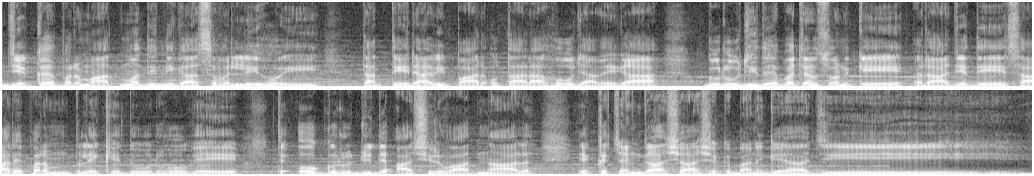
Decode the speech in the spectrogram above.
ਜੇ ਜੇਕਰ ਪਰਮਾਤਮਾ ਦੀ ਨਿਗਾਹ ਸਵੱਲੀ ਹੋਈ, ਤਾਂ ਤੇਰਾ ਵੀ ਪਾਰ ਉਤਾਰਾ ਹੋ ਜਾਵੇਗਾ। ਗੁਰੂ ਜੀ ਦੇ ਬਚਨ ਸੁਣ ਕੇ ਰਾਜੇ ਦੇ ਸਾਰੇ ਭਰਮ ਭੁਲੇਖੇ ਦੂਰ ਹੋ ਗਏ ਤੇ ਉਹ ਗੁਰੂ ਜੀ ਦੇ ਆਸ਼ੀਰਵਾਦ ਨਾਲ ਇੱਕ ਚੰਗਾ ਸ਼ਾਸਕ ਬਣ ਗਿਆ ਜੀ।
